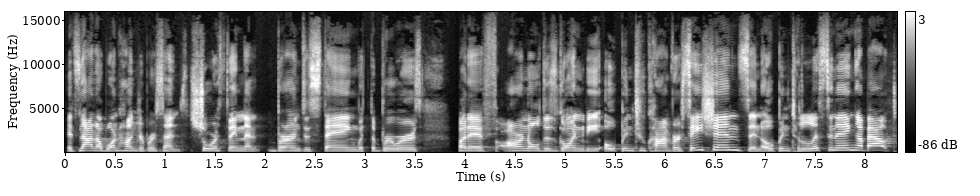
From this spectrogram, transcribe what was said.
It's not a 100% sure thing that Burnes is staying with the Brewers. But if Arnold is going to be open to conversations and open to listening about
